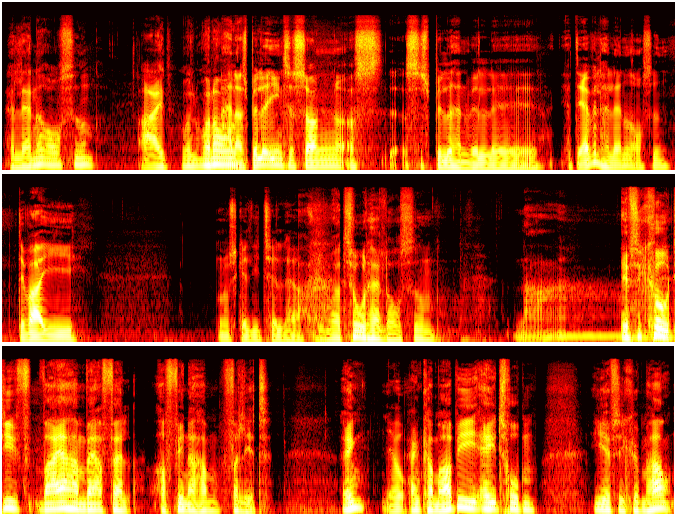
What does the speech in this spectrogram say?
halvandet år siden? Ej, hvornår? Han har spillet en sæson, og så spillede han vel... Øh, ja, det er vel halvandet år siden. Det var i... Nu skal jeg lige tælle her. Det var to og et halvt år siden. Nej. FCK, de vejer ham i hvert fald og finder ham for let. Ikke? Jo. Han kommer op i A-truppen i FC København,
